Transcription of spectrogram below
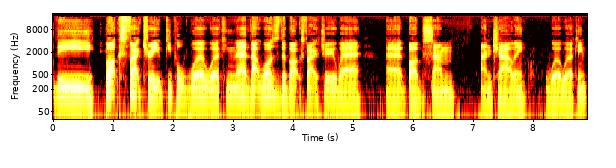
The box factory, people were working there. That was the box factory where uh, Bob, Sam, and Charlie were working.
